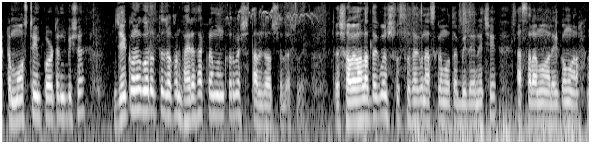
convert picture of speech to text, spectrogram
একটা মোস্ট ইম্পর্টেন্ট বিষয়। যে কোনো গরুতে যখন ভাইরাস আক্রমণ করবে, তার জ্বর চলে আসবে। তো সবাই ভালো থাকবেন, সুস্থ থাকবেন। আজকের মতো বিদায় নিচ্ছি। আসসালামু আলাইকুম রহমতুল্লাহ।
